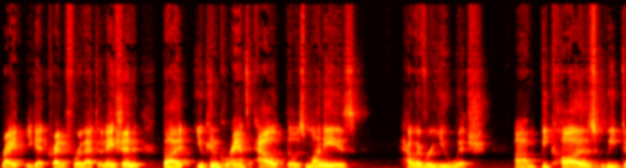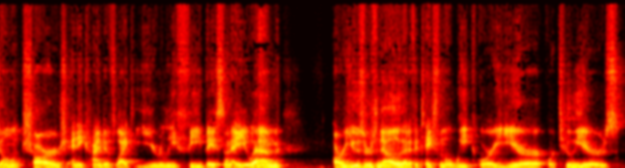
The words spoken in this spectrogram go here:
right? You get credit for that donation, but you can grant out those monies however you wish. Um, because we don't charge any kind of like yearly fee based on AUM, our users know that if it takes them a week or a year or two years,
